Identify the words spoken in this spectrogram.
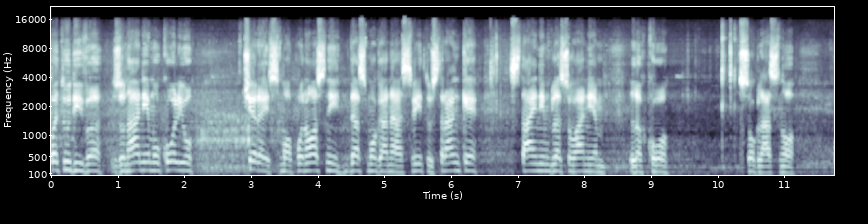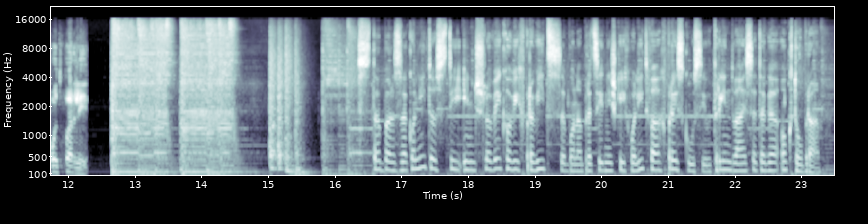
pa tudi v zunanjem okolju. Včeraj smo ponosni, da smo ga na svetu stranke s tajnim glasovanjem lahko soglasno podprli. Stebr zakonitosti in človekovih pravic se bo na predsedniških volitvah preizkusil 23. oktobra.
